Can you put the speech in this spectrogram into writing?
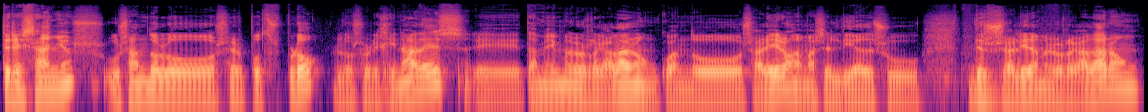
tres años usando los AirPods Pro, los originales. Eh, también me los regalaron cuando salieron, además el día de su, de su salida me los regalaron.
